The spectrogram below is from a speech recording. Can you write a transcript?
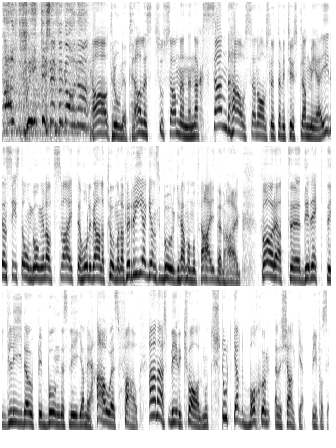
Allt skiter sig för Ghana! Ja, otroligt. Alles zusammen. Nach Sandhausen avslutar vi Tyskland med. I den sista omgången av Zweite håller vi alla tummarna för Regensburg hemma mot Heidenheim. För att eh, direkt glida upp i Bundesliga med HSV. Annars blir det kval mot Stuttgart, Bochum eller Schalke. Vi får se.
